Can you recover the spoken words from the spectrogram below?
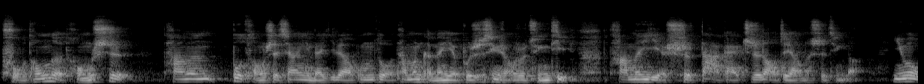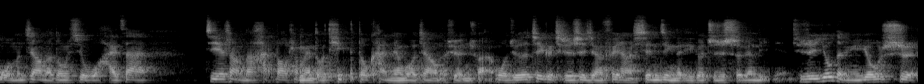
普通的同事。他们不从事相应的医疗工作，他们可能也不是性少数群体，他们也是大概知道这样的事情的。因为我们这样的东西，我还在街上的海报上面都听都看见过这样的宣传。我觉得这个其实是一件非常先进的一个知识跟理念。其实 U 等于 U 是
